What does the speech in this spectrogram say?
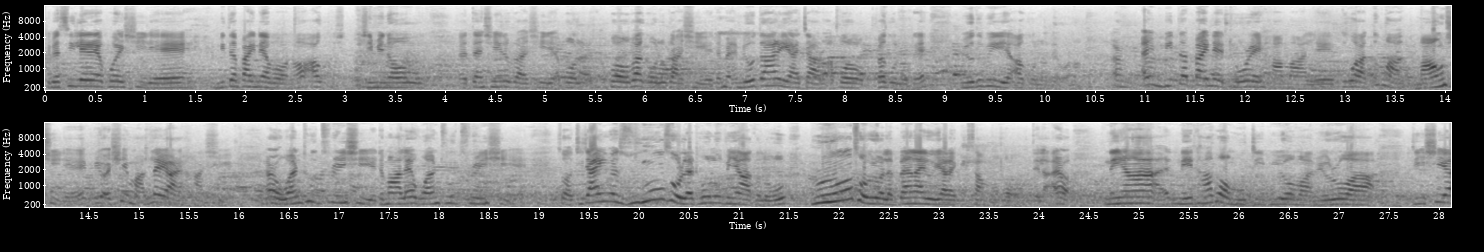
ဒီဘက်စီးလဲတဲ့ဖွဲ့ရှိတယ်မိသက်ပိုက်နဲ့ပေါ့နော်အောက်ရင်မြင်တော်အဲတန်ရှင်းလောက်တာရှိတယ်အပေါ်အပေါ်ဘက်ကိုလောက်တာရှိတယ်ဒါပေမဲ့အမျိုးသားတွေကကြတော့အပေါ်ဘက်ကိုလောက်တယ်အမျိုးသမီးတွေအောက်ကိုလောက်တယ်ပေါ့နော် အဲ့အဲ့မီတက်ပိုက်နဲ့ထိုးတဲ့ဟာမှာလဲ तू ကသူ့မှာမောင်းရှိတယ်ပြီးတော့အရှိမလှည့်ရတဲ့ဟာရှိတယ်အဲ့တော့1 2 3ရှိတယ်ဒီမှာလဲ1 2 3ရှိတယ်ဆိုတော့ဒီတိုင်းပဲ zoom ဆိုလဲထိုးလို့မရသလို room ဆိုပြီးတော့လဲပန်းလိုက်လို့ရတဲ့ကိစ္စမဟုတ်ဘူးတိလားအဲ့တော့နေရာနေထားပေါ်မူတည်ပြီးတော့မှမျိုးတို့ကဒီအရှိက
